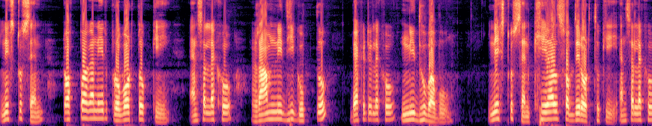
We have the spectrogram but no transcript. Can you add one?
নেক্সট কোশ্চেন টপ্পা গানের প্রবর্তক কে? অ্যান্সার লেখো, রামনিধি গুপ্ত। ব্যাকেটে লেখো, নিধুবাবু। নেক্সট কোশ্চেন খেয়াল শব্দের অর্থ কী? অ্যান্সার লেখো,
